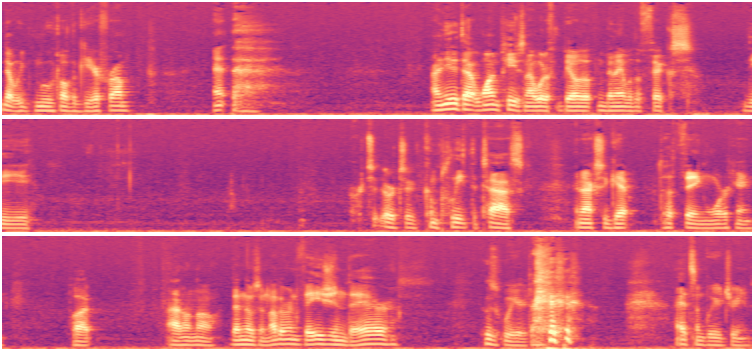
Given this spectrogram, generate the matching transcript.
that we moved all the gear from, and I needed that one piece, and I would have been able to fix the to, or to complete the task and actually get the thing working. But I don't know. Then there was another invasion there. It was weird. I had some weird dreams.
